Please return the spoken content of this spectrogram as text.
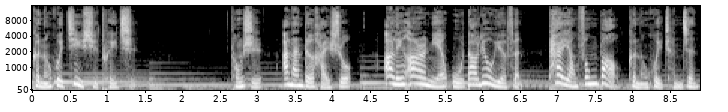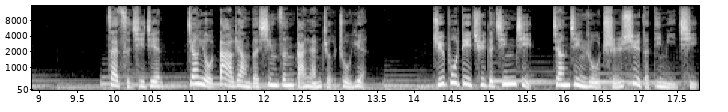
可能会继续推迟。同时，阿南德还说，二零二二年五到六月份，太阳风暴可能会成真。在此期间，将有大量的新增感染者住院，局部地区的经济。将进入持续的低迷期。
